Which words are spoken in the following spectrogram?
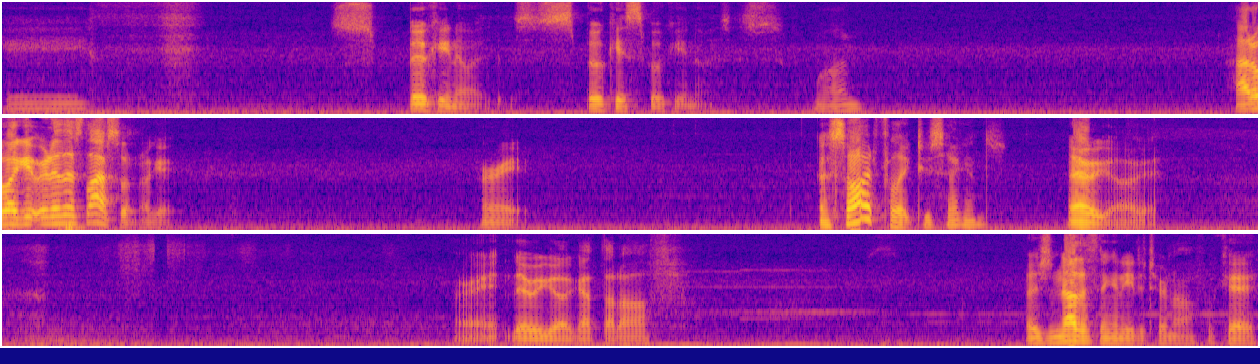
Okay. Spooky noises. Spooky, spooky noises. Come on. How do I get rid of this last one? Okay. Alright. I saw it for like two seconds. There we go, okay. Alright, there we go, I got that off. There's another thing I need to turn off, okay.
